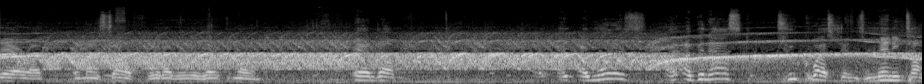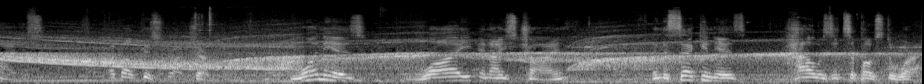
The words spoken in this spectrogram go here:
Sarah, and myself, whatever we're working on. And um, I, I to, I've been asked two questions many times about this structure. One is, why an ice chime? And the second is, how is it supposed to work?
